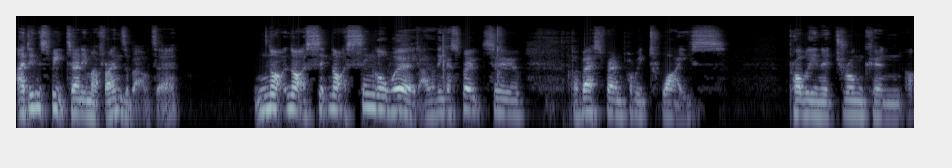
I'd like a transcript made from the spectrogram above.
I didn't speak to any of my friends about it. Not not a, not a single word. I think I spoke to my best friend probably twice probably in a drunken uh,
